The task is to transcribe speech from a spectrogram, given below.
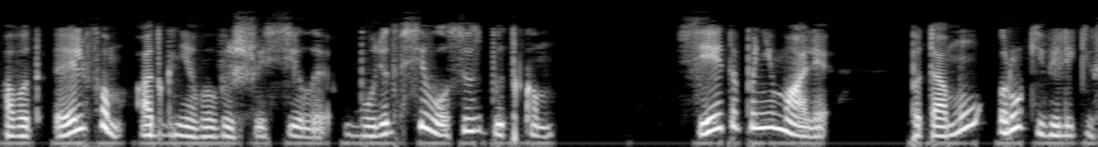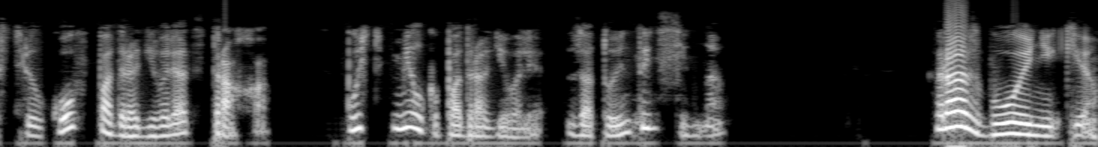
А вот эльфам от гнева высшей силы будет всего с избытком. Все это понимали, потому руки великих стрелков подрагивали от страха. Пусть мелко подрагивали, зато интенсивно. «Разбойники!»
